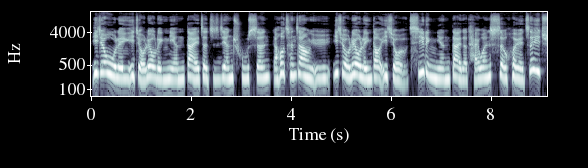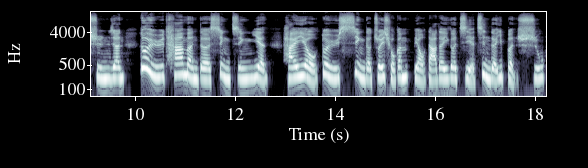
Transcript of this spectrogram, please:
一九五零、一九六零年代这之间出生，然后成长于一九六零到一九七零年代的台湾社会这一群人，对于他们的性经验，还有对于性的追求跟表达的一个解禁的一本书。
